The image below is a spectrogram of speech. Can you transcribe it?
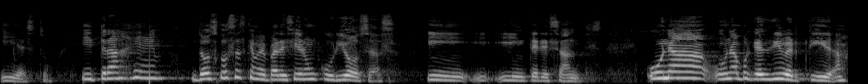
y esto. Y traje dos cosas que me parecieron curiosas y, interesantes. Una, una porque es divertida,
